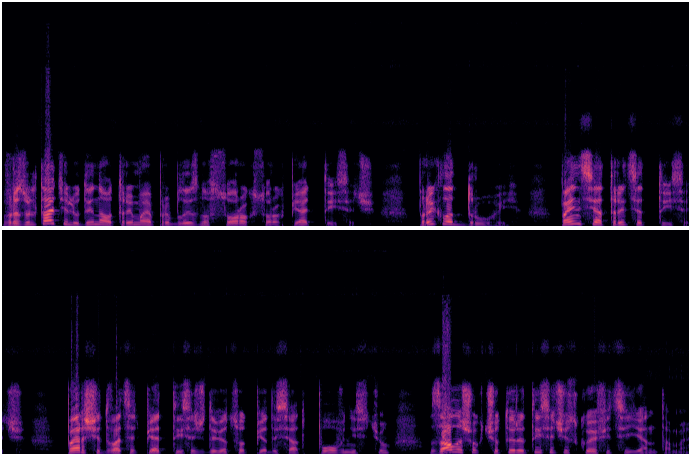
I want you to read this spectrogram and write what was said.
В результаті людина отримає приблизно 40-45 тисяч. Приклад другий. Пенсія 30 тисяч. Перші 25 950 повністю, залишок 4 тисячі з коефіцієнтами.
